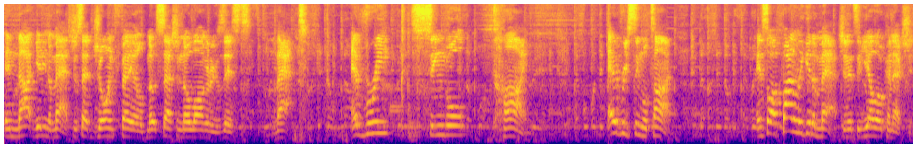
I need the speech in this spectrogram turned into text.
and not getting a match. Just that join failed, no session no longer exists. That. Every single time. Every single time. And so I finally get a match, and it's a yellow connection.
